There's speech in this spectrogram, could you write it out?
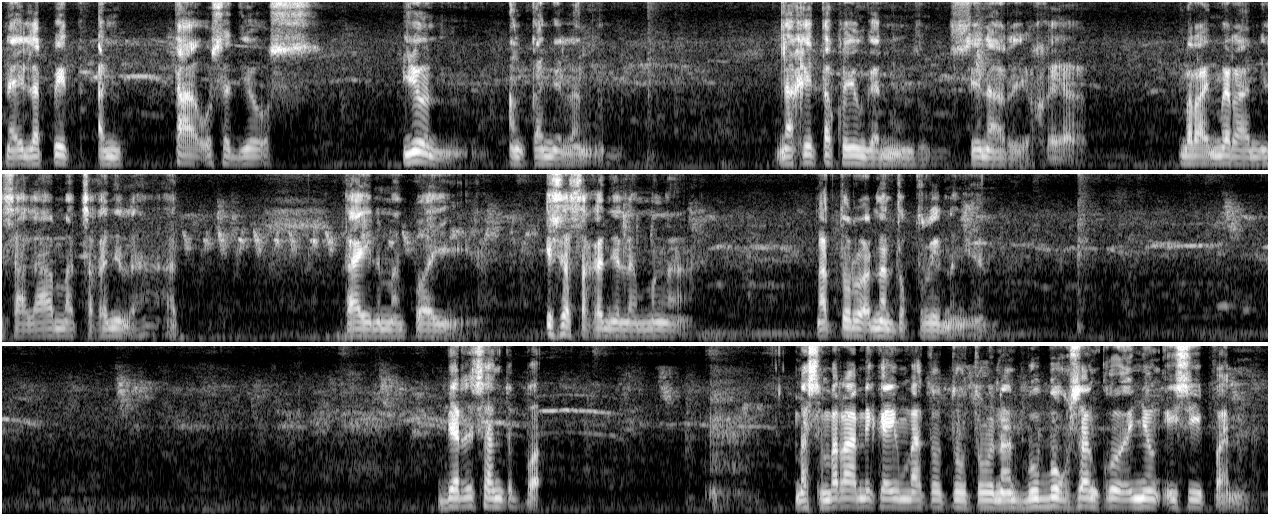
na ilapit ang tao sa Diyos. Yun ang kanilang nakita ko yung ganung senaryo. Kaya maraming maraming salamat sa kanila at tayo naman po ay isa sa kanilang mga naturoan ng doktrina yan. Biyernes Santo po. Mas marami kayong matututunan. Bubuksan ko inyong isipan.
